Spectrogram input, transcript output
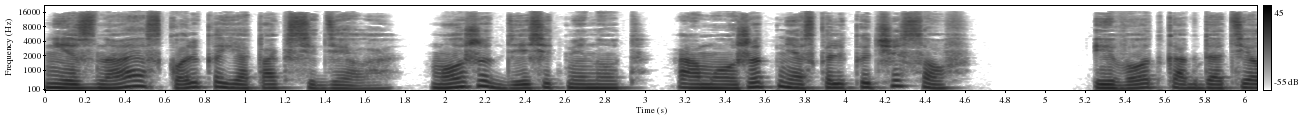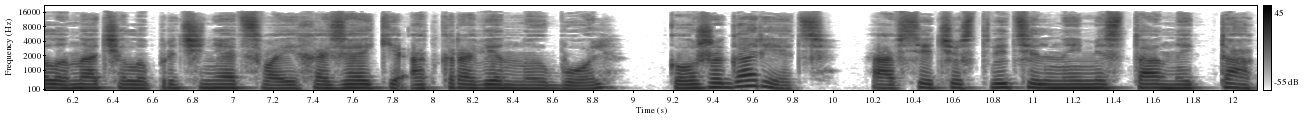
Не знаю, сколько я так сидела. Может, 10 минут, а может, несколько часов. И вот, когда тело начало причинять своей хозяйке откровенную боль, кожа гореть, а все чувствительные места ныть так,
